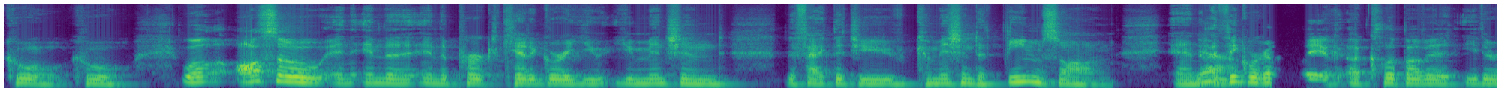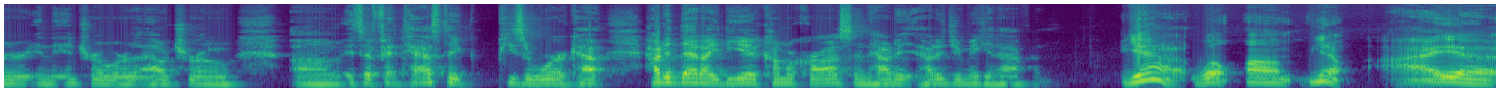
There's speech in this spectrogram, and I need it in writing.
Cool, cool. Well, also in, in the in the perk category, you you mentioned the fact that you commissioned a theme song, and yeah. I think we're going to play a, a, clip of it either in the intro or the outro. Um, it's a fantastic piece of work. How how did that idea come across, and how did how did you make it happen? Yeah, well, um, you know, I uh,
